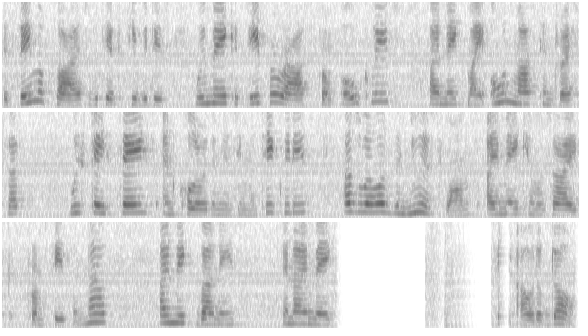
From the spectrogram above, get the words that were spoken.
The same applies with the activities We Make a Paper Raft from oak leaves, I Make My Own Mask and Dress Up, we stay safe and color the museum antiquities, as well as the newest ones. I make a mosaic from seeds and nuts, I make bunnies, and I make out of doll.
